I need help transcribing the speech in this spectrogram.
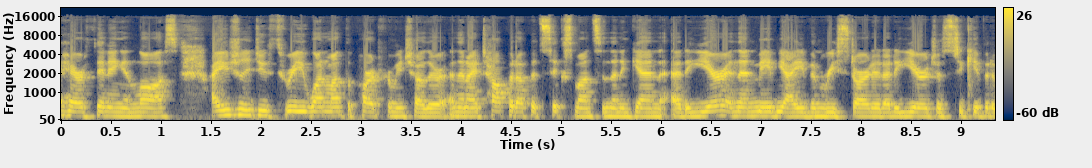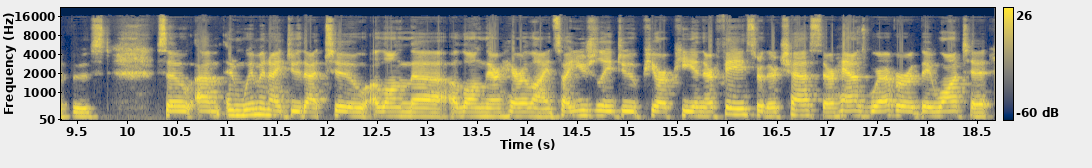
hair thinning and loss. I usually do three, one month apart from each other, and then I top it up at six months, and then again at a year, and then maybe I even restart it at a year just to give it a boost. So um, in women, I do that too along the along their hairline. So I usually do PRP in their face or their chest, their hands, wherever they want it.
